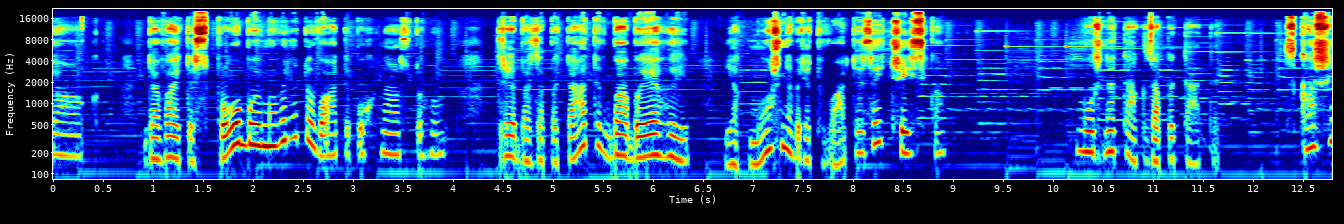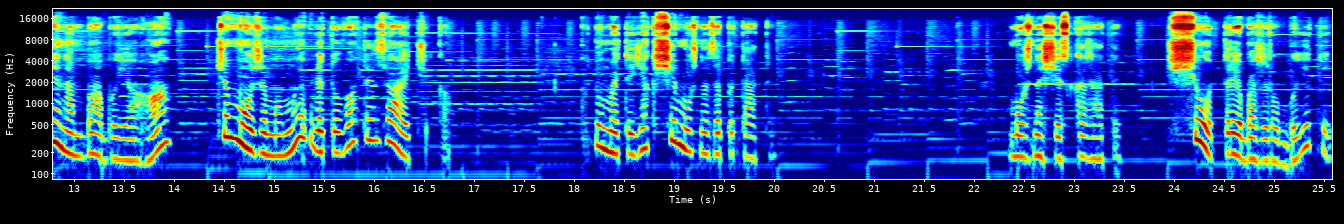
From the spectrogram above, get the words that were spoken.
Так, давайте спробуємо врятувати пухнастого. Треба запитати в баби Яги, як можна врятувати зайчиська. Можна так запитати. Скажи нам, бабо Яга, чи можемо ми врятувати зайчика? Подумайте, як ще можна запитати? Можна ще сказати, що треба зробити,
